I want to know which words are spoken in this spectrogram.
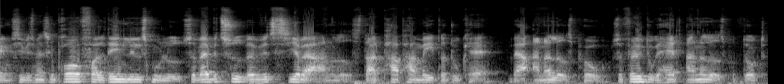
kan man sige, hvis man skal prøve at folde det en lille smule ud, så hvad betyder, hvad vil det sige at være anderledes? Der er et par parametre, du kan være anderledes på. Selvfølgelig, du kan have et anderledes produkt,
